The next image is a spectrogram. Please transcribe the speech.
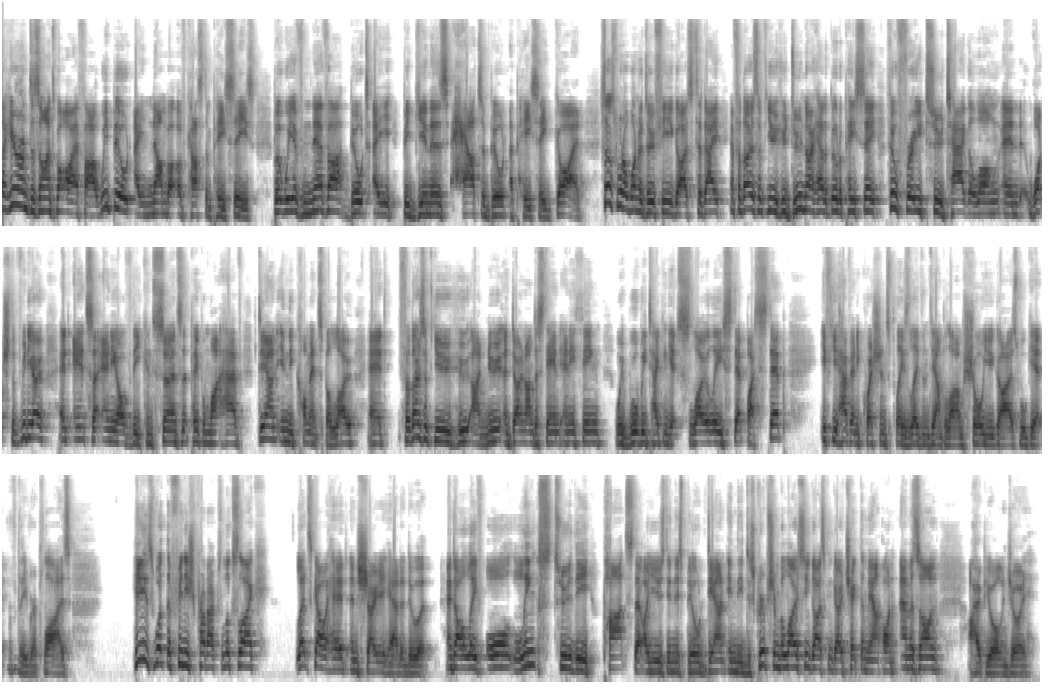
So here on Designs by IFR, we build a number of custom PCs, but we have never built a beginner's how to build a PC guide. So that's what I want to do for you guys today. And for those of you who do know how to build a PC, feel free to tag along and watch the video and answer any of the concerns that people might have down in the comments below. And for those of you who are new and don't understand anything, we will be taking it slowly, step by step. If you have any questions, please leave them down below. I'm sure you guys will get the replies. Here's what the finished product looks like. Let's go ahead and show you how to do it. And I'll leave all links to the parts that I used in this build down in the description below so you guys can go check them out on Amazon. I hope you all enjoy.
